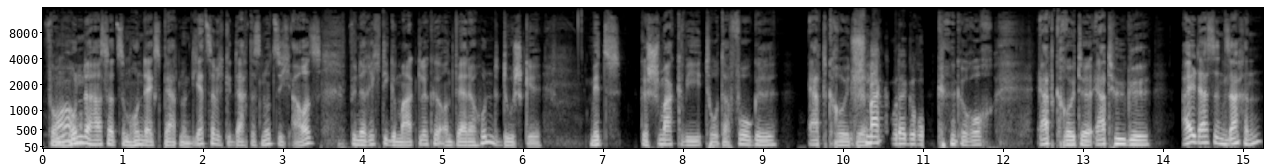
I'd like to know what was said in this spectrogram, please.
Vom Oh. Hundehasser zum Hundeexperten. Und jetzt habe ich gedacht, das nutze ich aus für eine richtige Marktlücke und werde Hundeduschgel mit Geschmack wie toter Vogel, Erdkröte, Geschmack oder Geruch. Geruch, Erdkröte, Erdhügel, all das sind Mhm. Sachen,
